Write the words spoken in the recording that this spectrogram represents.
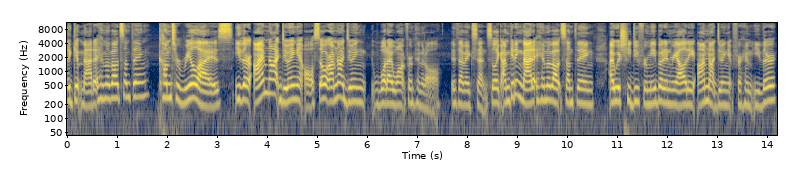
like get mad at him about something, come to realize either I'm not doing it also or I'm not doing what I want from him at all if that makes sense. So like I'm getting mad at him about something I wish he'd do for me, but in reality I'm not doing it for him either.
